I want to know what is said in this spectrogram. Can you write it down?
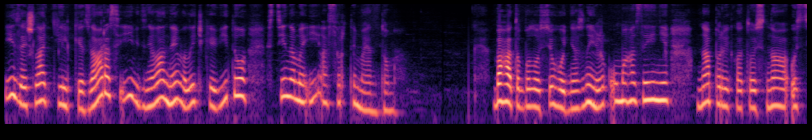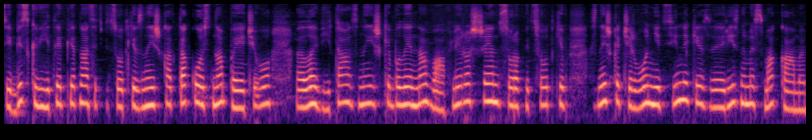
І зайшла тільки зараз і відзняла невеличке відео з цінами і асортиментом. Багато було сьогодні знижок у магазині. Наприклад, ось на ось ці бісквіти 15% знижка, також на печиво е, лавіта знижки були, на вафлі рошен 40% знижка, червоні цінники з різними смаками.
